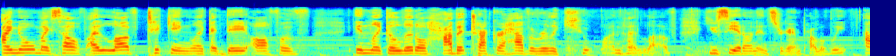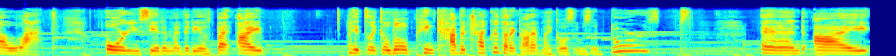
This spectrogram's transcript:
I know myself, I love ticking like a day off of, in like a little habit tracker. I have a really cute one I love. You see it on Instagram probably a lot, or you see it in my videos, but I, it's like a little pink habit tracker that I got at Michael's. It was adorable. And I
